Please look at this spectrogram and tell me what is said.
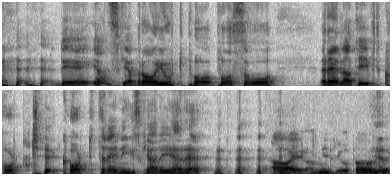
det er ganske bra gjort på, på så relativt kort, kort treningskarriere. Ja, jeg er en idiot, du.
